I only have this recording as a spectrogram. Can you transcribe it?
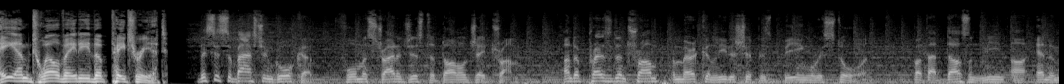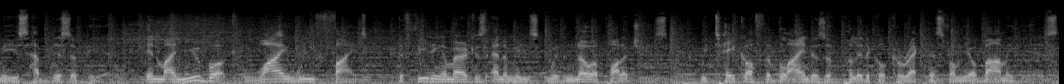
AM 1280, The Patriot. This is Sebastian Gorka, former strategist of Donald J. Trump. Under President Trump, American leadership is being restored, but that doesn't mean our enemies have disappeared. In my new book, Why We Fight Defeating America's Enemies with No Apologies, we take off the blinders of political correctness from the Obama years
